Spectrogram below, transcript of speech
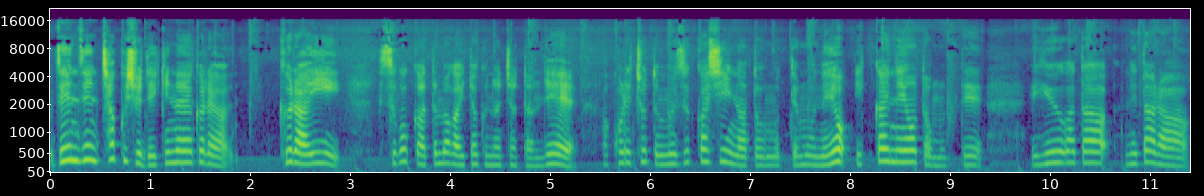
全然着手できないくらいくらいすごく頭が痛くなっちゃったんであこれちょっと難しいなと思ってもう寝よう一回寝ようと思って夕方寝たら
